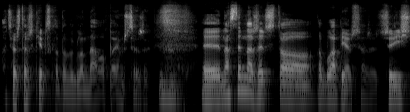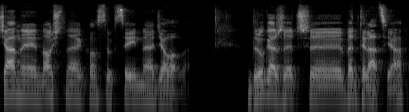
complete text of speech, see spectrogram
chociaż też kiepsko to wyglądało, powiem szczerze. Mhm. E, następna rzecz to, to była pierwsza rzecz, czyli ściany nośne, konstrukcyjne, działowe. Druga rzecz, e, wentylacja.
